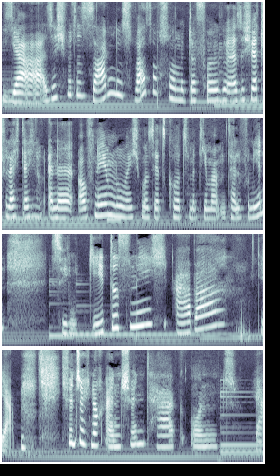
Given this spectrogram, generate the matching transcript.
Ja, also ich würde sagen, das war's auch schon mit der Folge. Also ich werde vielleicht gleich noch eine aufnehmen, nur ich muss jetzt kurz mit jemandem telefonieren. Deswegen geht es nicht. Aber ja, ich wünsche euch noch einen schönen Tag und ja,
